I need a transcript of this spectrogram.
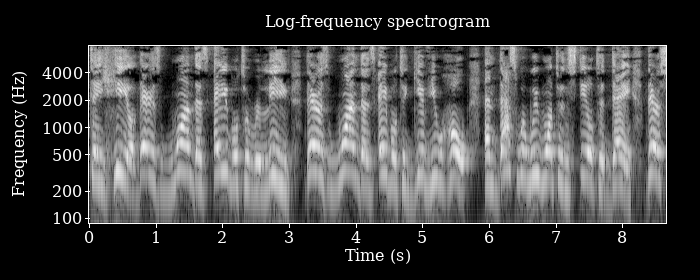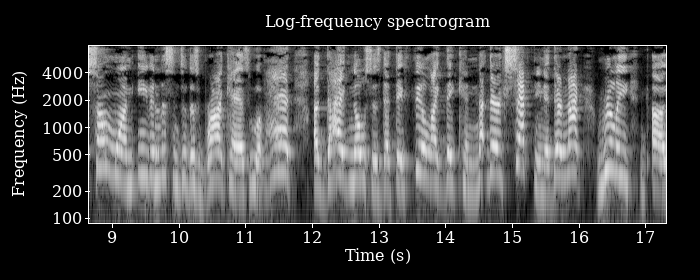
to heal. There is one that's able to relieve. There is one that's able to give you hope. And that's what we want to instill today. There's someone even listen to this broadcast who have had a diagnosis that they feel like they cannot, they're accepting it. They're not really uh,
